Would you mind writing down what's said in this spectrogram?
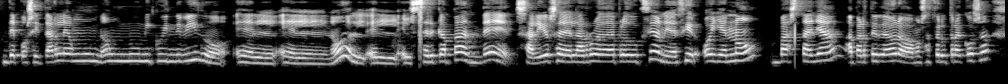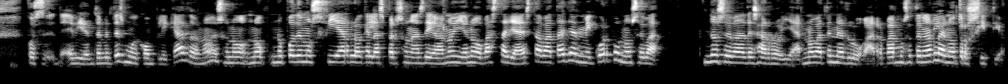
depositarle a un, a un único individuo el, el, ¿no? el, el, ser capaz de salirse de la rueda de producción y decir, oye, no, basta ya, a partir de ahora vamos a hacer otra cosa, pues evidentemente es muy complicado, ¿no? Eso no, no, no podemos fiarlo a que las personas digan, oye, no, basta ya, esta batalla en mi cuerpo no se va no se va a desarrollar, no va a tener lugar, vamos a tenerla en otro sitio.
